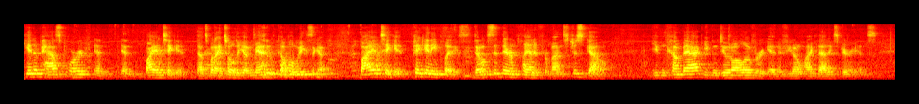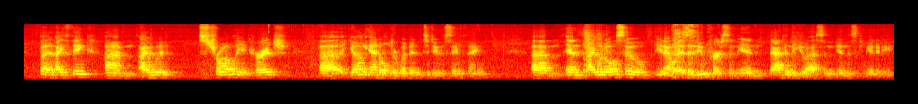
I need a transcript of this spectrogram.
get a passport and, and buy a ticket. That's what I told a young man a couple of weeks ago. Buy a ticket, pick any place. Don't sit there and plan it for months, just go. You can come back, you can do it all over again if you don't like that experience. But I think um, I would strongly encourage uh, young and older women to do the same thing. Um, and I would also, you know, as a new person in back in the U.S. and in this community,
